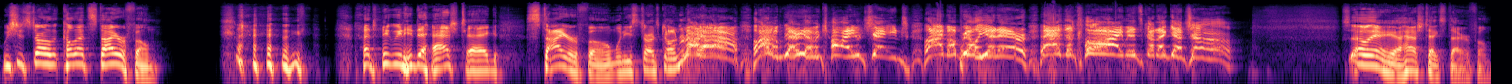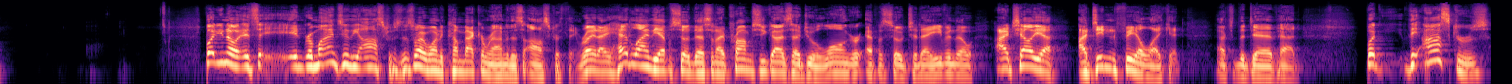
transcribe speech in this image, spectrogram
we should start call that styrofoam. I think we need to hashtag styrofoam when he starts going, no, no, I'm going to have a climate change. I'm a billionaire and the climate's going to get you. So there you go, hashtag styrofoam. But you know, it's it reminds me of the Oscars. This is why I want to come back around to this Oscar thing, right? I headlined the episode this, and I promise you guys I'd do a longer episode today, even though I tell you, I didn't feel like it after the day I've had. But the Oscars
